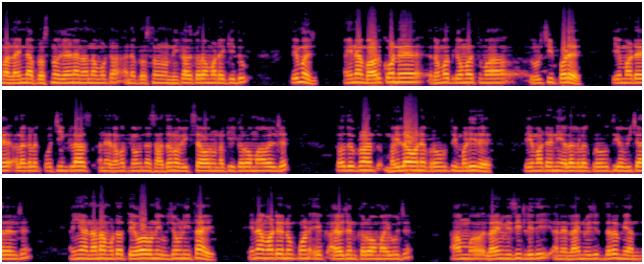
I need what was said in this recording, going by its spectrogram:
એમાં લાઇનના પ્રશ્નો જાણ્યા નાના મોટા અને પ્રશ્નોનો નિકાલ કરવા માટે કીધું. તેમજ અહીંના બાળકોને રમતગમતમાં રુચિ પડે એ માટે અલગ અલગ કોચિંગ ક્લાસ અને રમતગમતના સાધનો વિકસાવવાનું નક્કી કરવામાં આવેલ છે. તદુપરાંત મહિલાઓને પ્રવૃત્તિ મળી રહે તે માટેની અલગ અલગ પ્રવૃત્તિઓ વિચારેલ છે. અહીંયા નાના મોટા તહેવારોની ઉજવણી થાય એના માટેનું પણ એક આયોજન કરવામાં આવ્યું છે. આમ લાઇન વિઝિટ લીધી અને લાઇન વિઝિટ દરમિયાન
